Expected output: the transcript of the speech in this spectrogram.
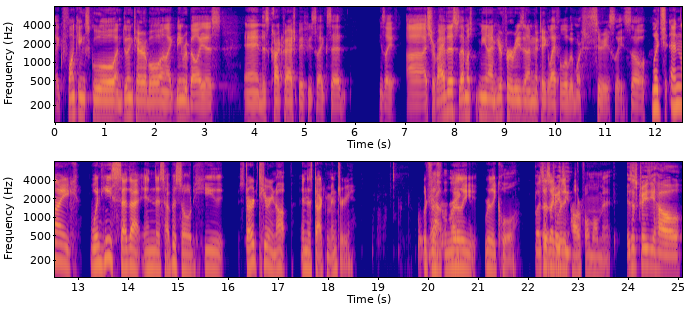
like flunking school and doing terrible and like being rebellious. And this car crash basically like said, he's like, uh, I survived this. So that must mean I'm here for a reason. I'm going to take life a little bit more seriously. So, Which and like when he said that in this episode, he started tearing up in this documentary, which Yeah, was like- really really cool. but It was like crazy. really powerful moment. it's just crazy how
